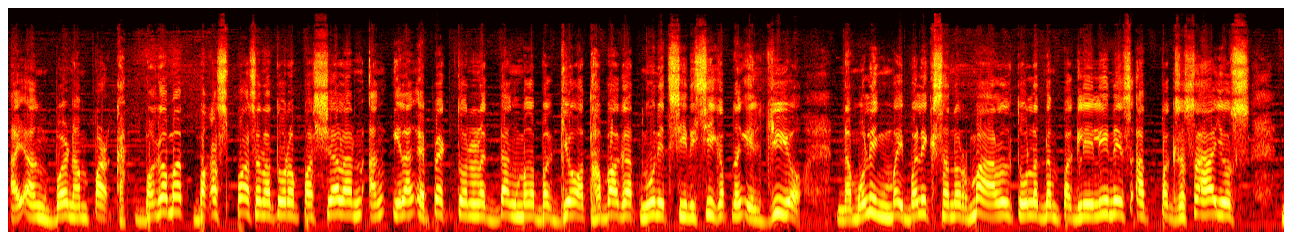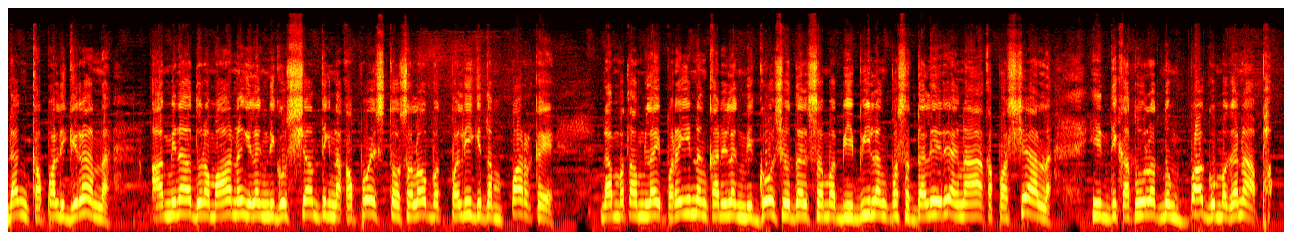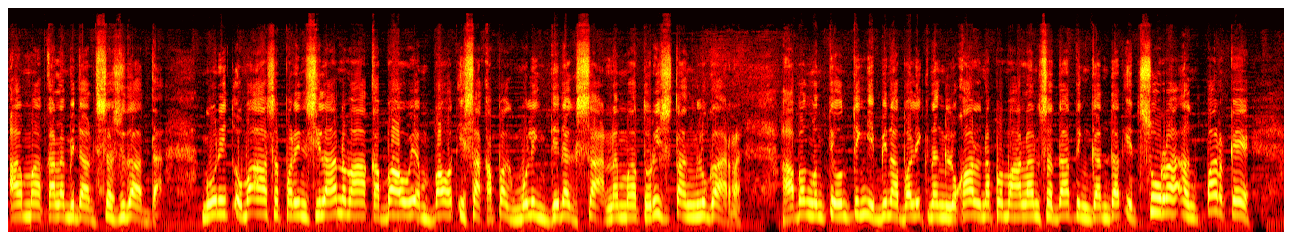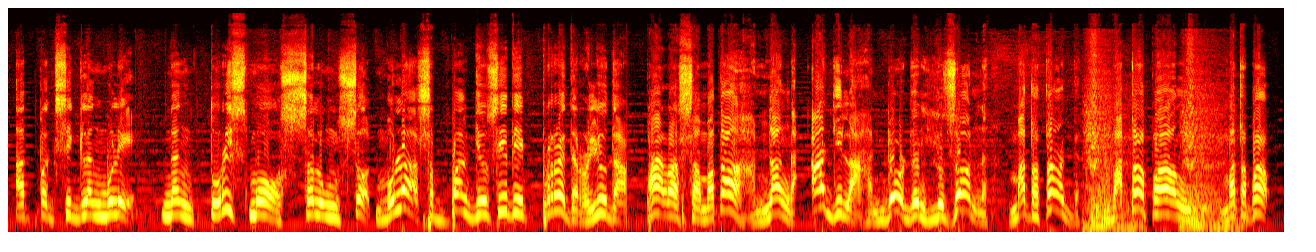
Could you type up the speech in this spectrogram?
ay ang Burnham Park. Bagamat bakas pa sa naturang pasyalan ang ilang epekto na nagdang mga bagyo at habagat ngunit sinisikap ng LGU na muling maibalik sa normal tulad ng paglilinis at pagsasayos ng kapaligiran. Aminado naman ng ilang negosyanteng nakapwesto sa loob at paligid ng parke na matamlay pa rin ang kanilang negosyo dahil sa mabibilang pa sa daliri ang nakakapasyal, hindi katulad nung bago maganap ang mga kalamidad sa syudad. Ngunit umaasa pa rin sila na makakabawi ang bawat isa kapag muling dinagsa ng mga turista ang lugar, habang unti-unting ibinabalik ng lokal na pamahalan sa dating ganda at itsura ang parke at pagsiglang muli ng turismo sa lungsod mula sa Baguio City, Preder Lyuda para sa mata ng Agila, Northern Luzon, matatag, matapang, matapat.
